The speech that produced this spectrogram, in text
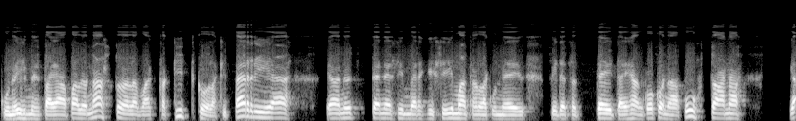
Kun ihmiset ajaa paljon nastoilla, vaikka kitkoillakin pärjää, ja nyt esimerkiksi Imatralla, kun ei pidetä teitä ihan kokonaan puhtaana, ja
